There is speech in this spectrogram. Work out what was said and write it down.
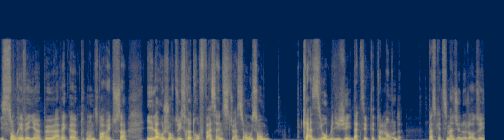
Ils se sont réveillés un peu avec euh, toute mon histoire et tout ça. Et là, aujourd'hui, ils se retrouvent face à une situation où ils sont quasi obligés d'accepter tout le monde. Parce que t'imagines aujourd'hui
